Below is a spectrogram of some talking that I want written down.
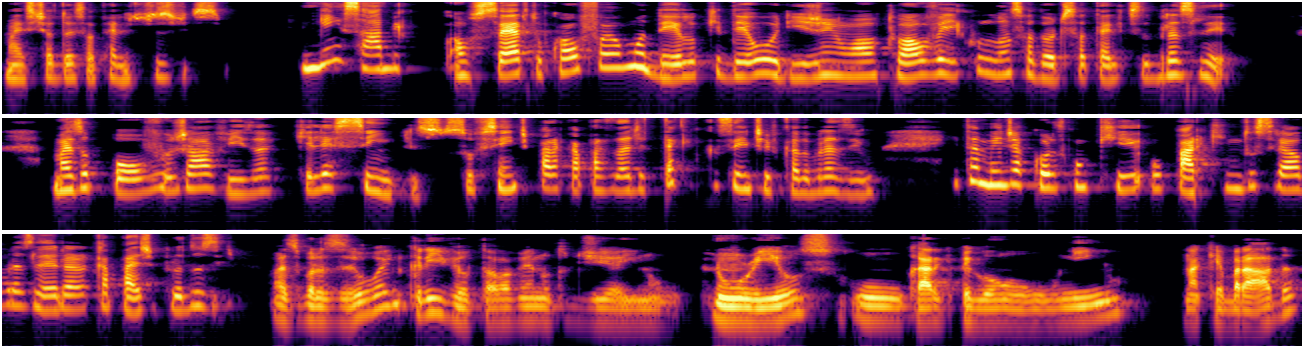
mas tinha dois satélites disso. Ninguém sabe ao certo qual foi o modelo que deu origem ao atual veículo lançador de satélites brasileiro. Mas o povo já avisa que ele é simples, suficiente para a capacidade técnica científica do Brasil e também de acordo com o que o parque industrial brasileiro era capaz de produzir. Mas o Brasil é incrível. Eu tava vendo outro dia aí no, num Reels um cara que pegou um ninho na quebrada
